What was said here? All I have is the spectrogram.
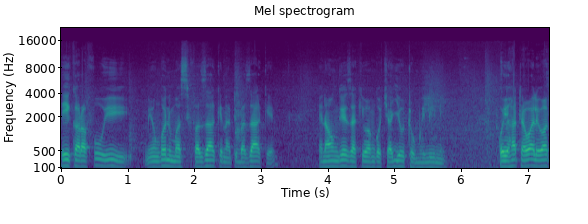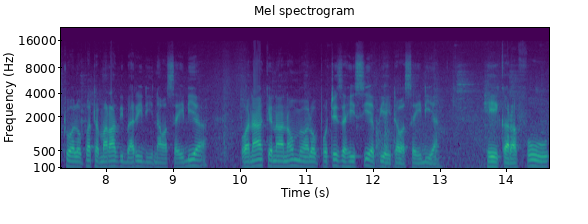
hii karafuu hii miongoni mwa sifa zake na tiba zake inaongeza kiwango cha joto mwilini. Kwa hiyo hata wale watu waliopata maradhi baridi inawasaidia, wanawake na wanaume waliopoteza hisia pia itawasaidia hii karafuu,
